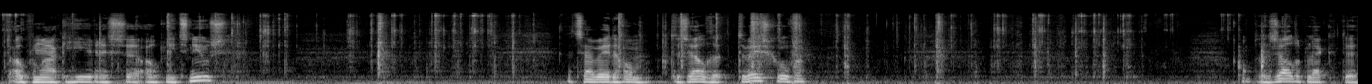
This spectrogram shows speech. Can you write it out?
Het openmaken hier is ook niets nieuws. Het zijn wederom dezelfde twee schroeven. Op dezelfde plek. De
